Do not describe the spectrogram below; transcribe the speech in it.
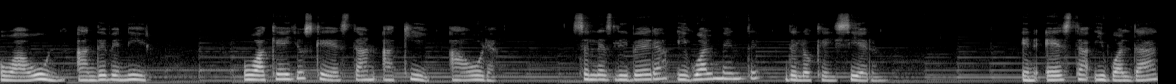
o aún han de venir, o aquellos que están aquí ahora, se les libera igualmente de lo que hicieron. En esta igualdad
